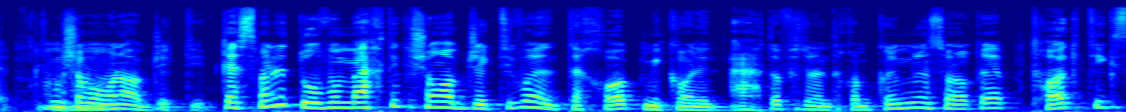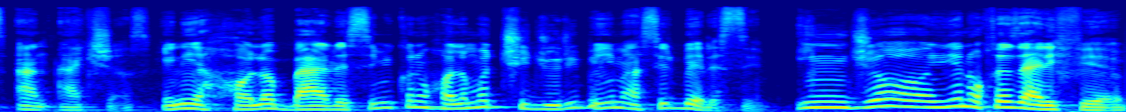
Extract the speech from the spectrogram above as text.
مارکت. این به عنوان objective. قسمت دوم وقتی که شما objective رو انتخاب می‌کنید اهدافتون رو انتخاب می‌کنید میرین سراغ tactics and actions یعنی حالا بررسی می‌کنیم حالا ما چجوری به این مسیر برسیم. اینجا یه نقطه ظریفیه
